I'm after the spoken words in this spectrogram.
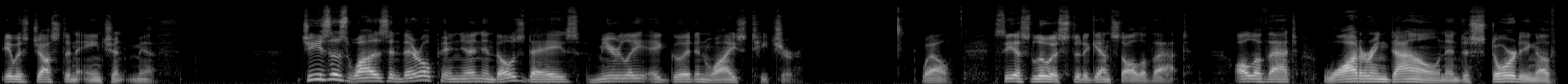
it was just an ancient myth. Jesus was, in their opinion, in those days, merely a good and wise teacher. Well, C.S. Lewis stood against all of that, all of that watering down and distorting of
